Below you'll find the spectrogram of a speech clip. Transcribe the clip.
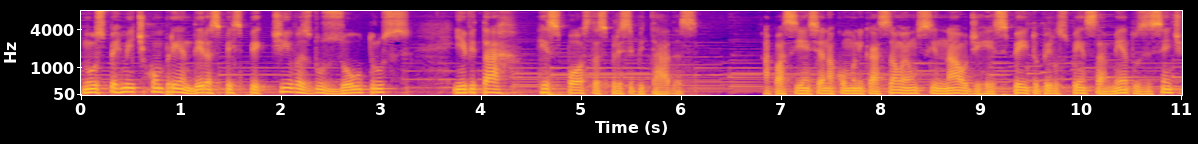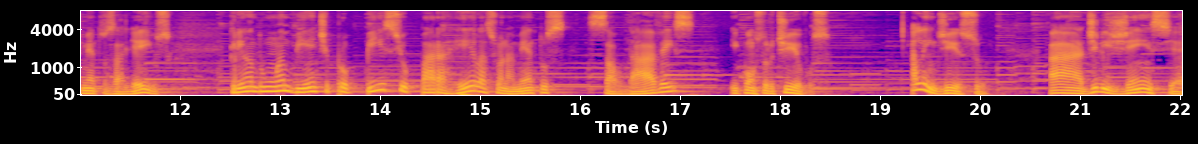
nos permite compreender as perspectivas dos outros e evitar respostas precipitadas. A paciência na comunicação é um sinal de respeito pelos pensamentos e sentimentos alheios, criando um ambiente propício para relacionamentos saudáveis e construtivos. Além disso, a diligência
